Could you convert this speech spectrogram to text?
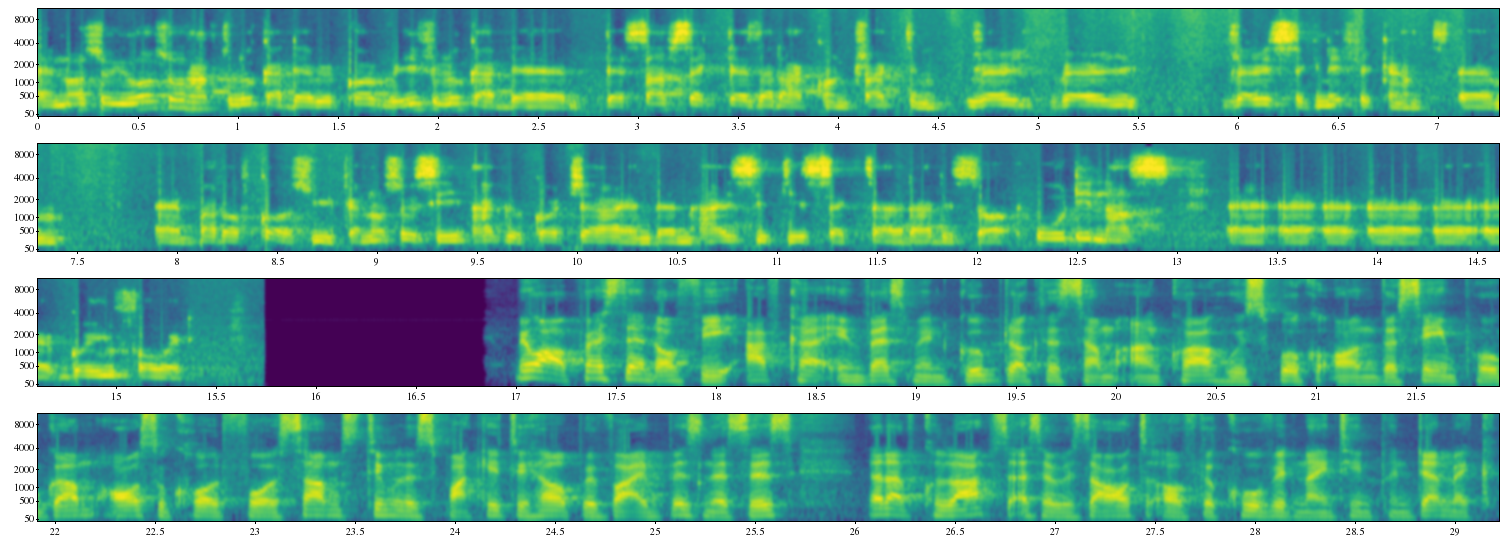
and also, you also have to look at the recovery. If you look at the, the subsectors that are contracting, very, very, very significant. Um, uh, but of course, you can also see agriculture and then ICT sector that is holding us uh, uh, uh, uh going forward. Meanwhile, President of the Africa Investment Group, Dr. Sam Ankrah, who spoke on the same program, also called for some stimulus package to help revive businesses that have collapsed as a result of the COVID-19 pandemic.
